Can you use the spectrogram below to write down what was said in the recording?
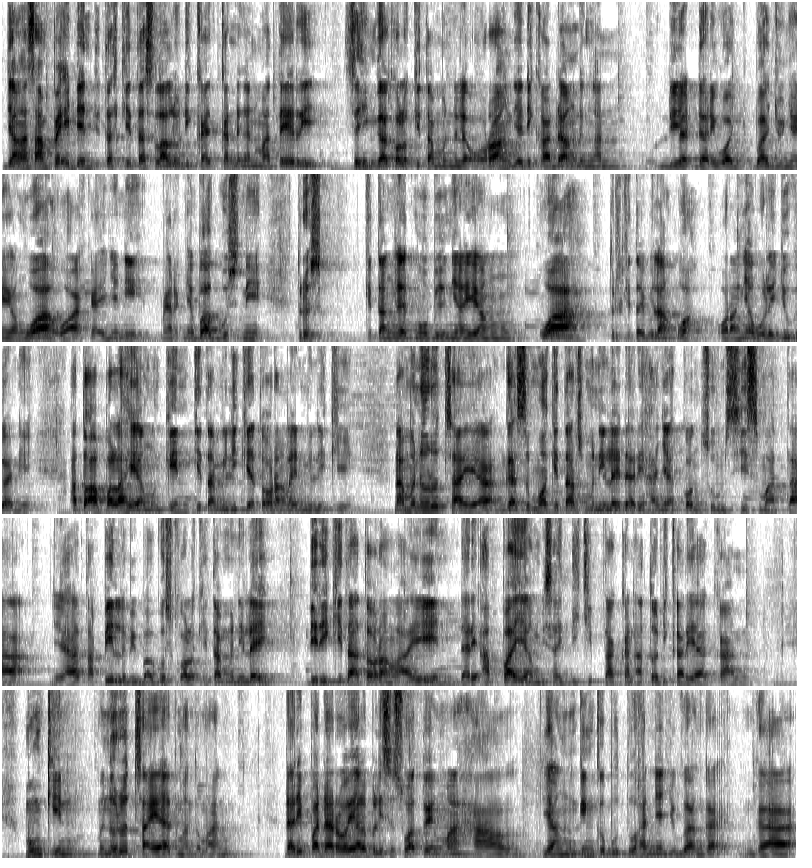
Jangan sampai identitas kita selalu dikaitkan dengan materi. Sehingga kalau kita menilai orang jadi kadang dengan dia dari bajunya yang wah wah kayaknya nih mereknya bagus nih. Terus kita ngeliat mobilnya yang wah terus kita bilang wah orangnya boleh juga nih. Atau apalah yang mungkin kita miliki atau orang lain miliki nah menurut saya nggak semua kita harus menilai dari hanya konsumsi semata ya. Tapi lebih bagus kalau kita menilai diri kita atau orang lain dari apa yang bisa diciptakan atau dikaryakan. Mungkin menurut saya teman-teman daripada Royal beli sesuatu yang mahal yang mungkin kebutuhannya juga nggak nggak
